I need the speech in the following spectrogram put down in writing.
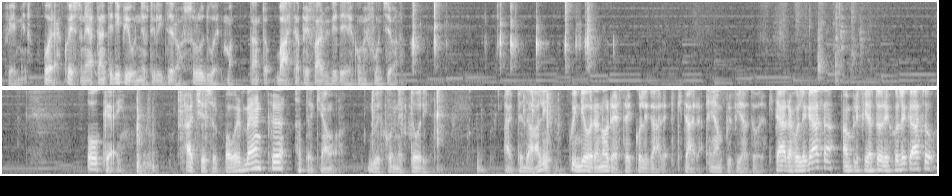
femmina. Ora questo ne ha tante di più, ne utilizzerò solo due, ma tanto basta per farvi vedere come funziona. Ok. Acceso il power bank attacchiamo due connettori ai pedali. Quindi ora non resta che collegare chitarra e amplificatore. Chitarra collegata amplificatore collegato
